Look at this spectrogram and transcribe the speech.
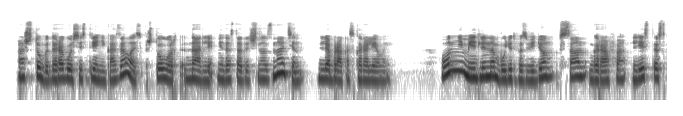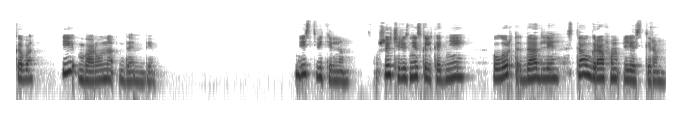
А чтобы дорогой сестре не казалось, что лорд Дадли недостаточно знатен для брака с королевой, он немедленно будет возведен в сан графа Лестерского и барона Демби. Действительно, уже через несколько дней лорд Дадли стал графом Лестером.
